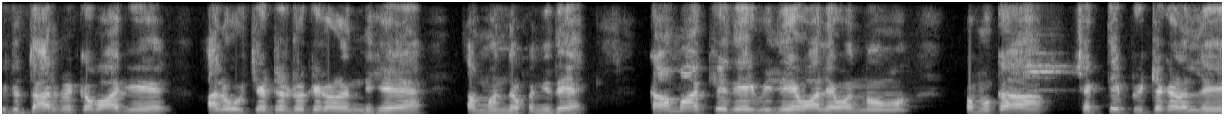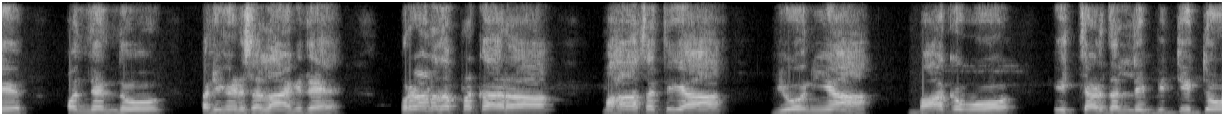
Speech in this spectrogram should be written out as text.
ಇದು ಧಾರ್ಮಿಕವಾಗಿ ಹಲವು ಚಟುವಟಿಕೆಗಳೊಂದಿಗೆ ಸಂಬಂಧ ಹೊಂದಿದೆ. ಕಾಮಾಖ್ಯ ದೇವಿ ದೇವಾಲಯವನ್ನು ಪ್ರಮುಖ ಶಕ್ತಿಪೀಠಗಳಲ್ಲಿ ಒಂದೆಂದು ಪರಿಗಣಿಸಲಾಗಿದೆ. ಪುರಾಣದ ಪ್ರಕಾರ ಮಹಾಸತಿಯ ಯೋನಿಯ ಭಾಗವು ಈ ಸ್ಥಳದಲ್ಲಿ ಬಿದ್ದಿದ್ದು,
